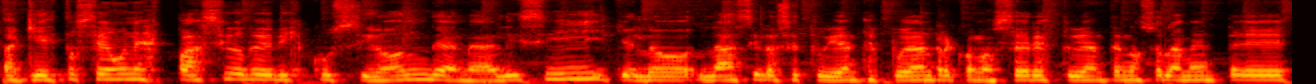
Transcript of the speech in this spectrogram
a esto sea un espacio de discusión, de análisis, y que las y los estudiantes puedan reconocer estudiantes no solamente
